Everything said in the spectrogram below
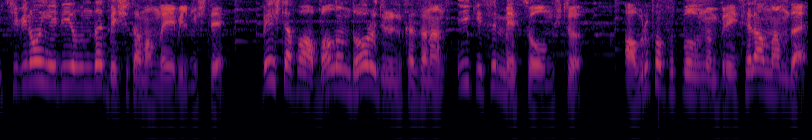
2017 yılında 5'i tamamlayabilmişti. 5 defa Ballon d'Or ödülünü kazanan ilk isim Messi olmuştu. Avrupa futbolunun bireysel anlamda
